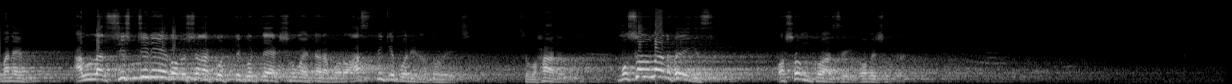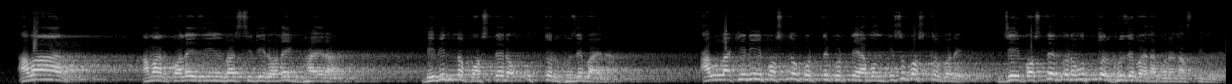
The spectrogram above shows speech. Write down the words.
মানে আল্লাহর সৃষ্টি নিয়ে গবেষণা করতে করতে এক সময় তারা বড় আস্তিকে পরিণত হয়েছে। সুবহান মুসলমান হয়ে গেছে। অসংখ্য আছে গবেষকরা। আবার আমার কলেজ ইউনিভার্সিটির অনেক ভাইরা বিভিন্ন প্রশ্নের উত্তর খুঁজে পায় না। আল্লাহকে নিয়ে প্রশ্ন করতে করতে এমন কিছু প্রশ্ন করে যে প্রশ্নের কোনো উত্তর খুঁজে পায় না পরে নাস্তিক হয়ে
